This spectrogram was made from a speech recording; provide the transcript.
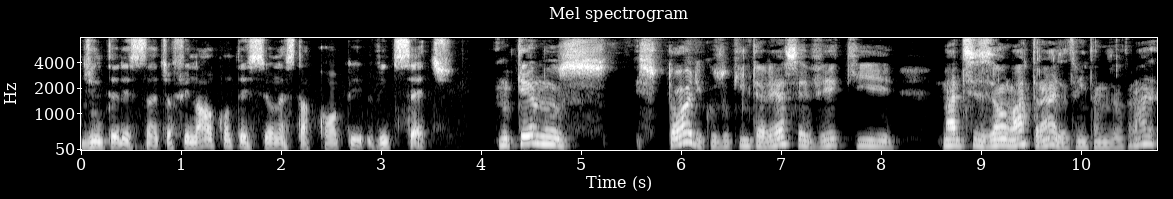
de interessante afinal aconteceu nesta COP 27? Em termos históricos, o que interessa é ver que na decisão lá atrás, há 30 anos atrás,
